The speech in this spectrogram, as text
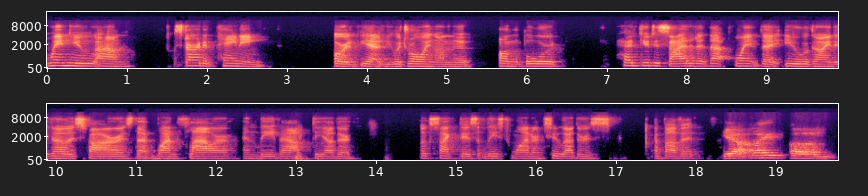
when you um, started painting, or yeah, you were drawing on the on the board. Had you decided at that point that you were going to go as far as that one flower and leave out the other? Looks like there's at least one or two others above it. Yeah, I, um,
